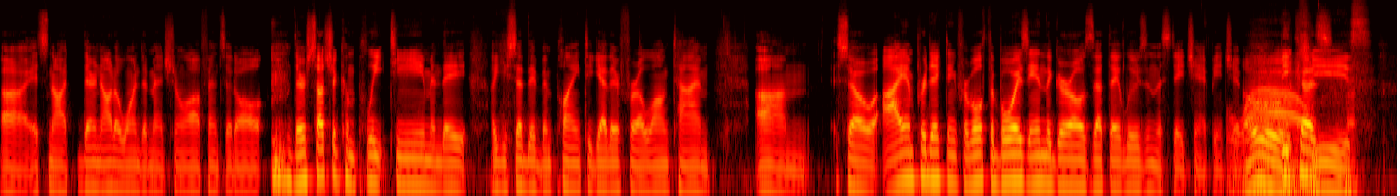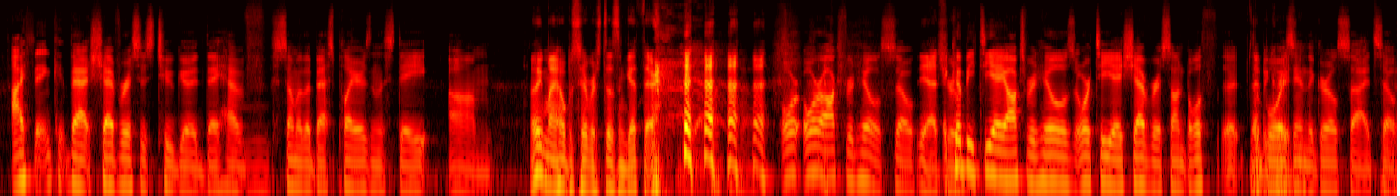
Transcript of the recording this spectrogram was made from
Uh, it's not, they're not a one dimensional offense at all. they're such a complete team, and they, like you said, they've been playing together for a long time. Um, so I am predicting for both the boys and the girls that they lose in the state championship Wow. because Jeez. I think that Chevrolet is too good. They have some of the best players in the state. Um, I think my hope is Service doesn't get there. or or Oxford Hills. So Yeah, it could be TA Oxford Hills or TA Chevrolet on both uh, the boys crazy. and the girls side. So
